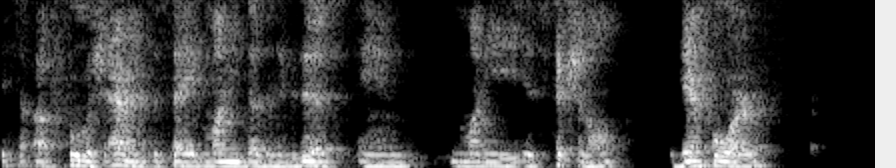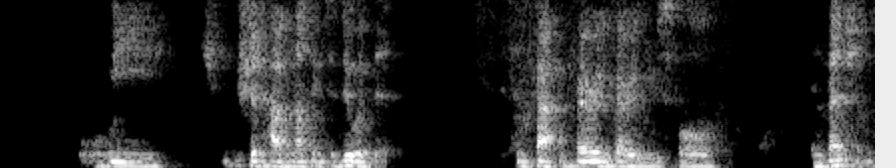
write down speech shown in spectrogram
It's a, foolish errand to say money doesn't exist and money is fictional. Therefore, we sh- should have nothing to do with it. It's in fact a very, very useful invention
